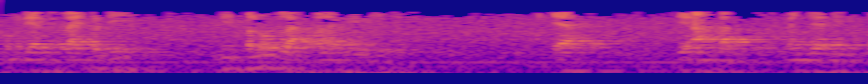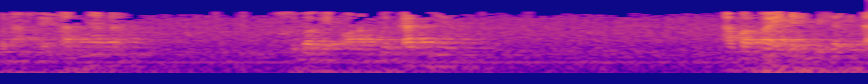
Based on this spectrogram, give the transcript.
kemudian setelah itu di, dipeluklah oleh iblis. Ya, diangkat menjadi penasehatnya kan sebagai orang dekatnya. Apa faedah yang bisa kita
